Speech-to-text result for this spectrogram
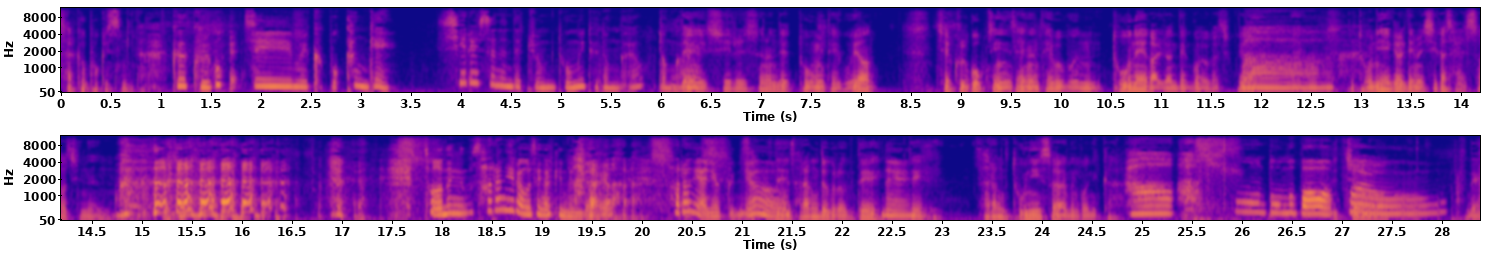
잘 극복했습니다. 그 굴곡짐을 극복한 게 시를 쓰는데 좀 도움이 되던가요? 어떤가요? 네, 시를 쓰는데 도움이 되고요. 제 굴곡진 인생은 대부분 돈에 관련된 거여가지고요. 아... 네. 돈이 해결되면 시가 잘 써지는. 저는 사랑이라고 생각했는데 사랑이 아니었군요. 네, 사랑도 그런데 네. 네. 사랑도 돈이 있어야 하는 거니까. 아, 어, 너무 마음 아파요. 네.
